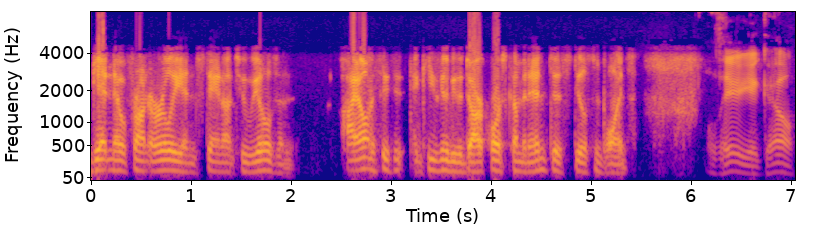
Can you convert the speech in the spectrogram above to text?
getting out front early and staying on two wheels. And I honestly think he's going to be the dark horse coming in to steal some points. Well, there you go.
